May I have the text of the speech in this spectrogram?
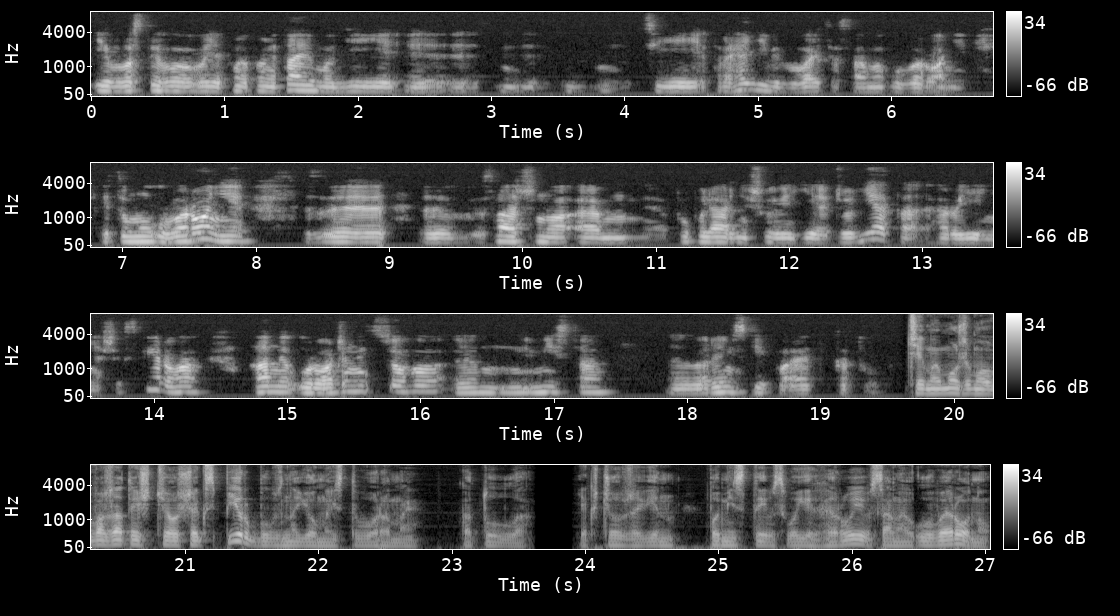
І властиво, як ми пам'ятаємо, дії цієї трагедії відбуваються саме у Вероні. І тому у Вероні значно ем, популярнішою є Джульєта, героїня Шекспірова, а не уродженець цього ем, міста е, римський поет Катул. Чи ми можемо вважати, що Шекспір був знайомий з творами Катулла, якщо вже він помістив своїх героїв саме у Верону?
